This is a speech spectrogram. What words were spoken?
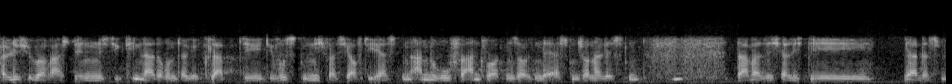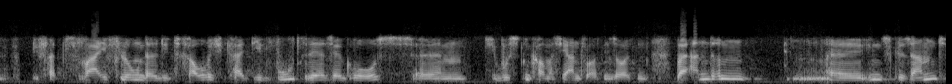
völlig überrascht, denen ist die Kinnlade runtergeklappt, die, die wussten nicht, was sie auf die ersten Anrufe antworten sollten, der ersten Journalisten. Da war sicherlich die ja, das, die Verzweiflung, die Traurigkeit, die Wut sehr, sehr groß. Ähm, sie wussten kaum, was sie antworten sollten. Bei anderen äh, insgesamt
